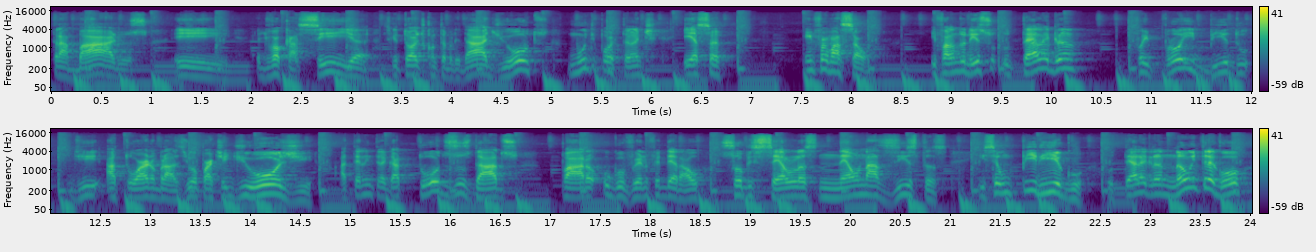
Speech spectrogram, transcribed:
trabalhos e advocacia, escritório de contabilidade e outros, muito importante essa informação. E falando nisso, o Telegram foi proibido de atuar no Brasil a partir de hoje, até entregar todos os dados para o governo federal sobre células neonazistas. Isso é um perigo. O Telegram não entregou,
